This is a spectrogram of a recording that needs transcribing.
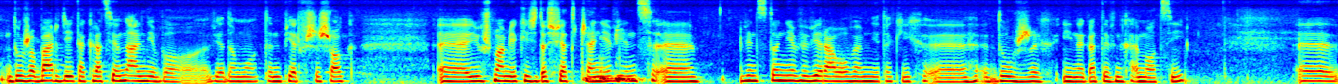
dużo bardziej tak racjonalnie, bo wiadomo, ten pierwszy szok już mam jakieś doświadczenie, więc, e, więc to nie wywierało we mnie takich e, dużych i negatywnych emocji. E,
